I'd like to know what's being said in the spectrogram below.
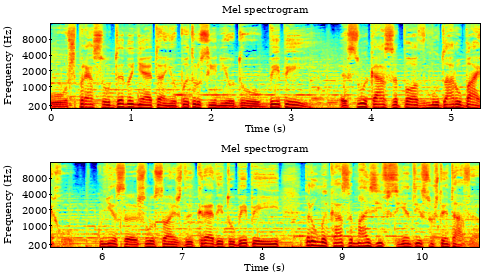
O Expresso da Manhã tem o patrocínio do BPI. A sua casa pode mudar o bairro. Conheça as soluções de crédito BPI para uma casa mais eficiente e sustentável.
